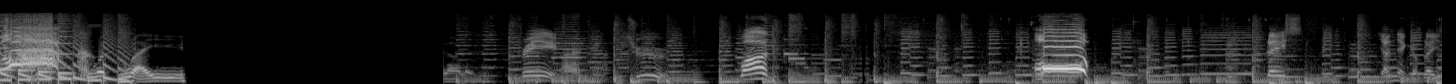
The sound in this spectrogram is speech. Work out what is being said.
好 鬼屌你！Three two。One，哦，Blaze，隱形嘅 Blaze，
